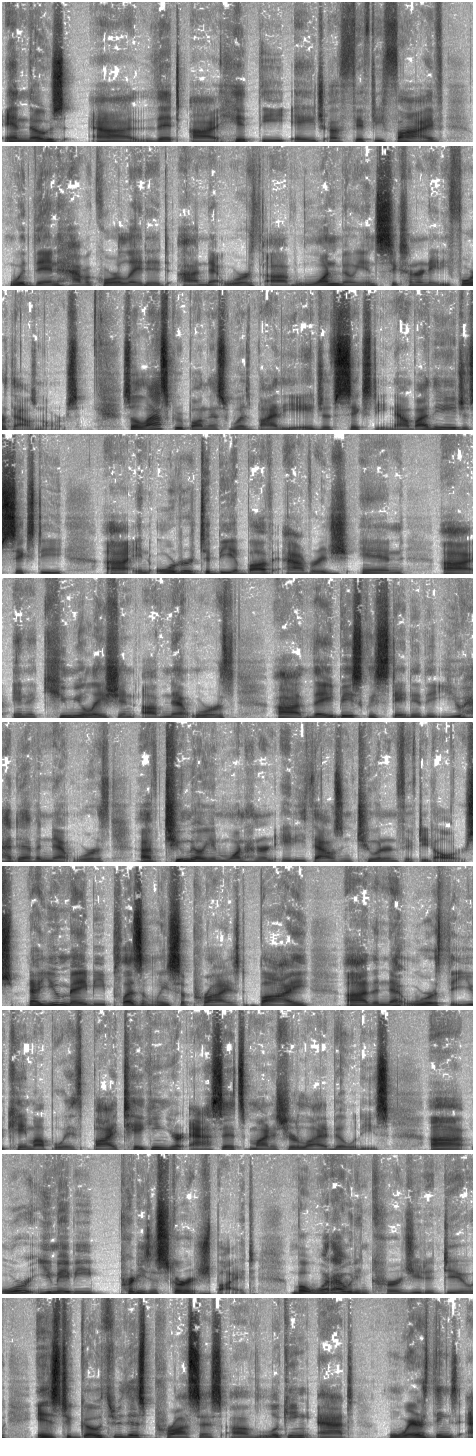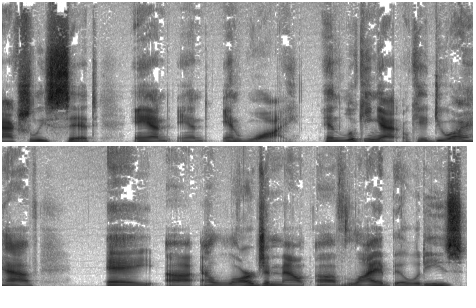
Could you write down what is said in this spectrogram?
And those uh, that uh, hit the age of 55 would then have a correlated uh, net worth of $1,684,000. So the last group on this was by the age of 60. Now, by the age of 60, uh, in order to be above average in uh, in accumulation of net worth, uh, they basically stated that you had to have a net worth of $2,180,250. Now, you may be pleasantly surprised by uh, the net worth that you came up with by taking your assets minus your liabilities. Uh, or you may be pretty discouraged by it. But what I would encourage you to do is to go through this process of looking at where things actually sit and and and why. And looking at okay, do I have a uh, a large amount of liabilities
